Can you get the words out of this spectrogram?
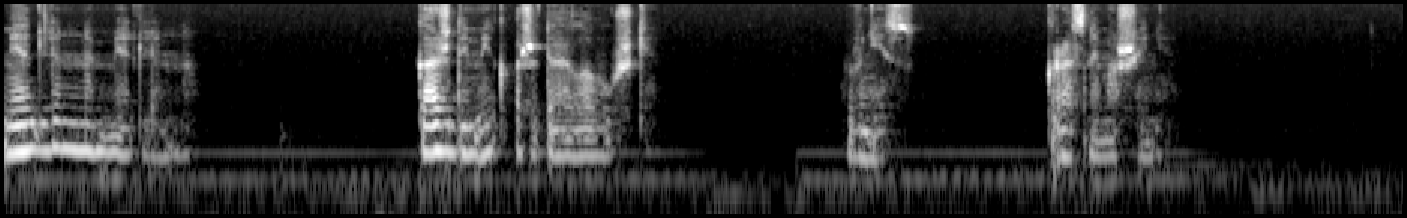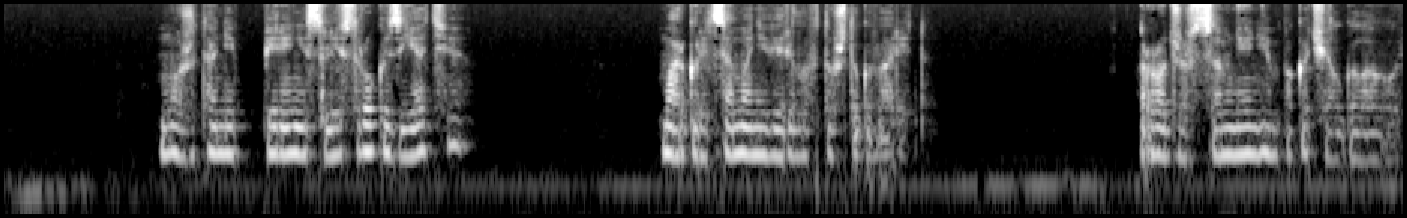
медленно, медленно, каждый миг ожидая ловушки, вниз, к красной машине. Может, они перенесли срок изъятия? Маргарет сама не верила в то, что говорит. Роджер с сомнением покачал головой.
